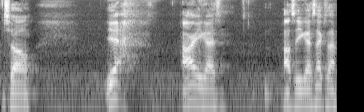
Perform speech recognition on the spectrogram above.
So yeah. All right, you guys. I'll see you guys next time.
